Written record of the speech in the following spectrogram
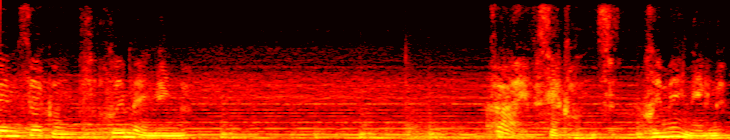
Ten seconds remaining. Five seconds remaining.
